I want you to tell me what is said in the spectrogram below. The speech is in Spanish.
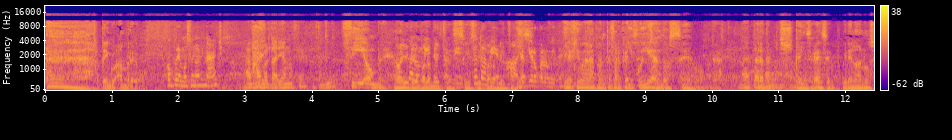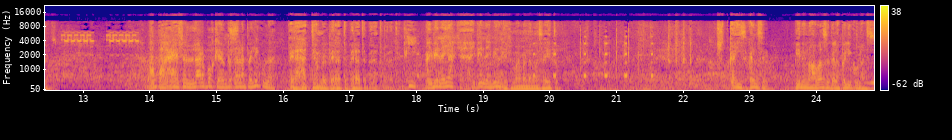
Ah, tengo hambre. oh. Compremos unos nachos. Ah, te faltarían los frescos también. Sí, hombre. No, yo quiero Palomitas palomitas. también. Sí, yo sí, también. palomitas. Ah, yo quiero palomitas. Ya que hora para empezar peliculeando. No sé, hombre. Va a estar Espérate, shh, cállense, cállense. Miren los anuncios. Apaga el celular vos que va a empezar la película. Espérate, hombre, espérate, espérate, espérate, espérate. Sí, ahí viene ya, ahí viene, ahí viene. Déjame mandar un mensajito. Shh, Cállense, cállense. Vienen los avances de las películas.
